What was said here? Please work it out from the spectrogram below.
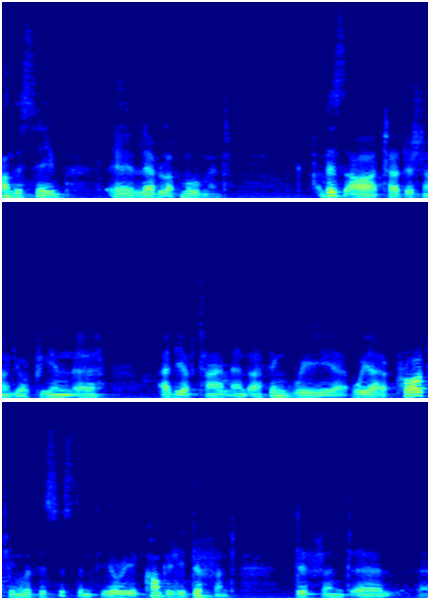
on the same uh, level of movement. This is our traditional European uh, idea of time, and I think we, uh, we are approaching with the system theory a completely different, different uh, uh,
